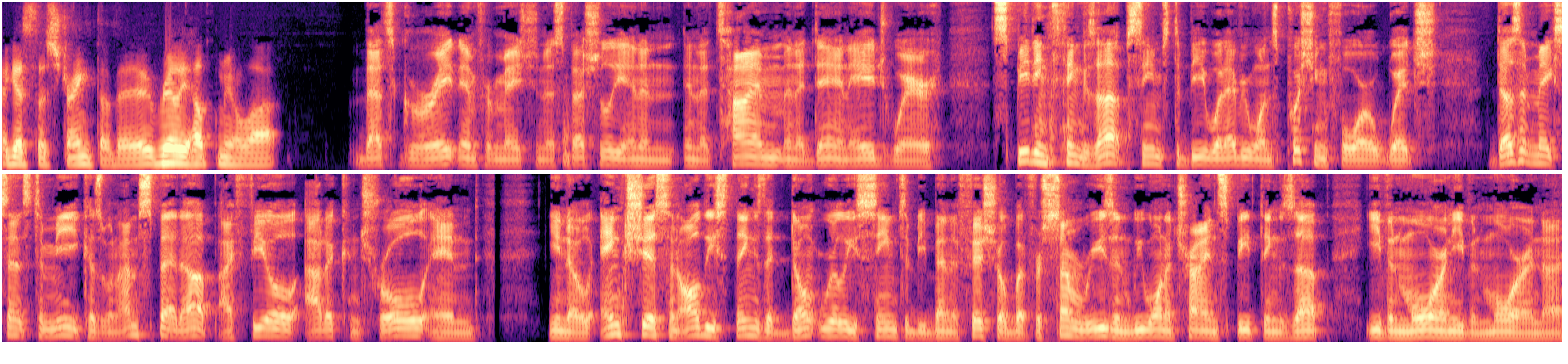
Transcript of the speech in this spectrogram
i guess the strength of it. It really helped me a lot. That's great information, especially in an, in a time in a day and age where speeding things up seems to be what everyone's pushing for, which doesn't make sense to me because when I'm sped up, I feel out of control and you know anxious and all these things that don't really seem to be beneficial. But for some reason, we want to try and speed things up even more and even more. And uh,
